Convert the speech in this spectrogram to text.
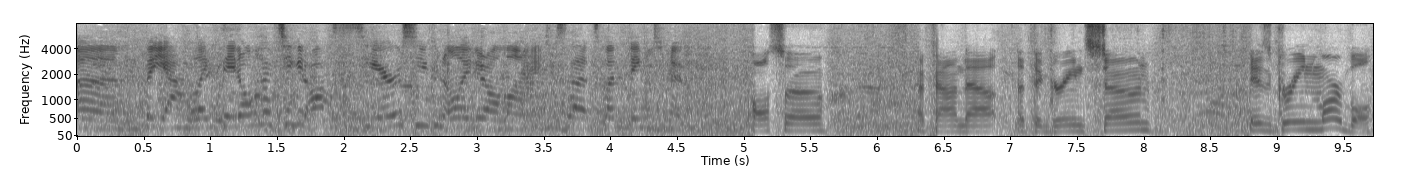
Um, but yeah, like they don't have ticket offices here, so you can only do it online. So that's one thing to know. Also, I found out that the green stone is green marble.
